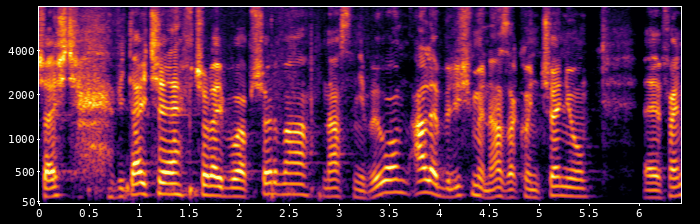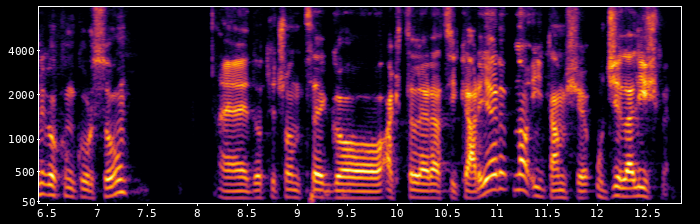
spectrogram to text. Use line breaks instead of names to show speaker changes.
Cześć, witajcie. Wczoraj była przerwa, nas nie było, ale byliśmy na zakończeniu e, fajnego konkursu dotyczącego akceleracji karier, no i tam się udzielaliśmy.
